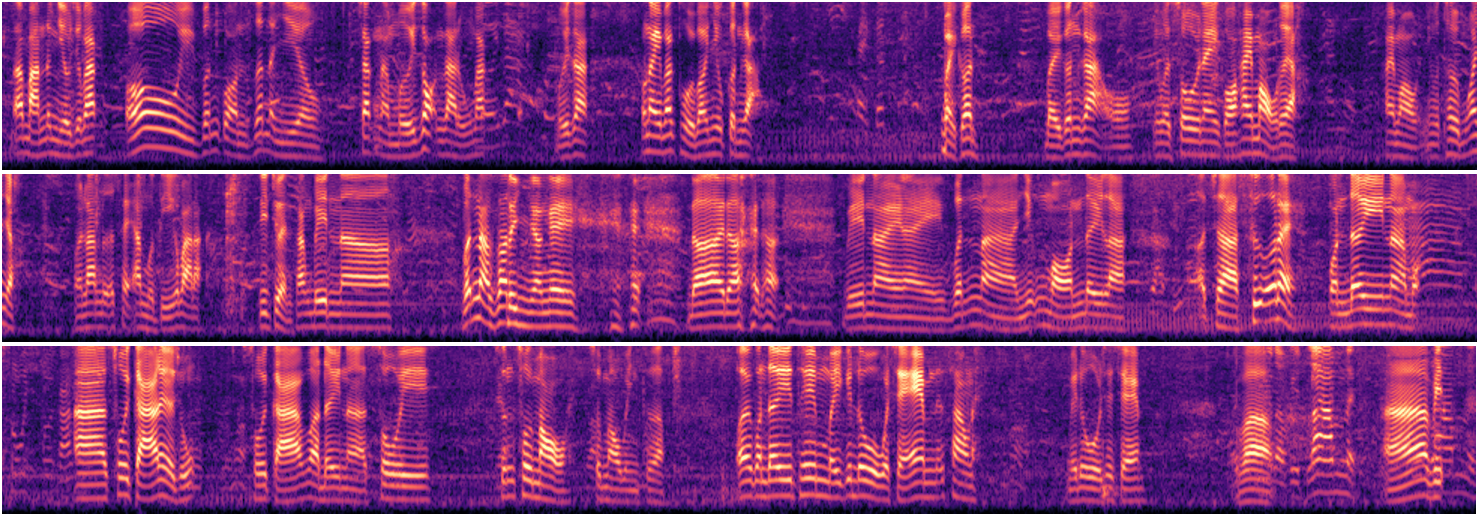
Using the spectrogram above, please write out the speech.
Đã bán được nhiều chưa bác? Ôi, vẫn còn rất là nhiều. Chắc là mới dọn ra đúng không bác? mới ra mới ra Hôm nay bác thổi bao nhiêu cân gạo? 7 cân. 7 cân. 7 cân gạo Nhưng mà xôi này có hai màu thôi à? hai màu. Nhưng mà thơm quá nhỉ Rồi lát nữa sẽ ăn một tí các bạn ạ. Di chuyển sang bên à, Vẫn là gia đình nhà nghề. Đây đây đây. Bên này này vẫn là những món Đây là à, trà sữa này. Còn đây là món À xôi cá đây hả chú Xôi cá và đây là xôi Xôi, xôi màu Xôi màu bình thường. Ơi còn đây thêm mấy cái đồ của trẻ em nữa sao này? Mấy đồ cho trẻ em. Vâng là Việt Nam này, À vị Nam này.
